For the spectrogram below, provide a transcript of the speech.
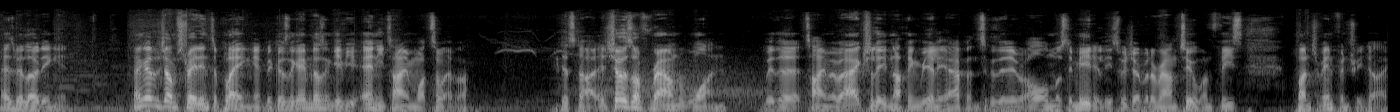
as we're loading it. I'm going to jump straight into playing it, because the game doesn't give you any time whatsoever to start. It shows off round one with a timer, but actually nothing really happens, because it almost immediately switch over to round two once these bunch of infantry die.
